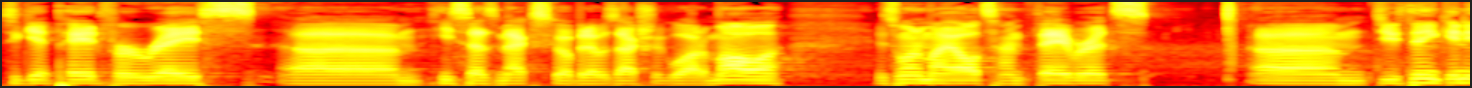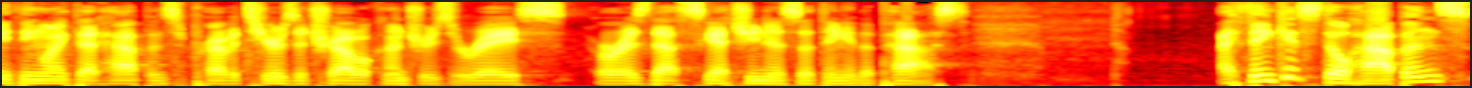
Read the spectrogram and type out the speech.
to get paid for a race. Um, he says Mexico, but it was actually Guatemala. Is one of my all time favorites. Um, do you think anything like that happens to privateers that travel countries to race, or is that sketchiness a thing of the past? I think it still happens.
